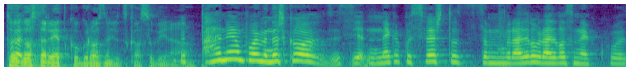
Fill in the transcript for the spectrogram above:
To je Pa- dosta redko grozna ljudska osobina. Pa nemam pojma, znaš kao, nekako sve što sam radila, uradila sam nekako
